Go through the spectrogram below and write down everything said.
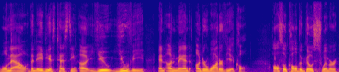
Well, now the Navy is testing a UUV, an unmanned underwater vehicle. Also called the Ghost Swimmer,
